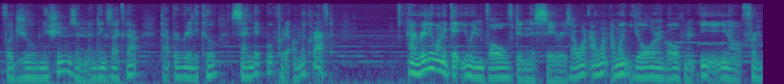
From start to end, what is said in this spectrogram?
for dual missions and, and things like that, that'd be really cool. Send it. We'll put it on the craft. I really want to get you involved in this series. I want, I want, I want your involvement. You know, from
